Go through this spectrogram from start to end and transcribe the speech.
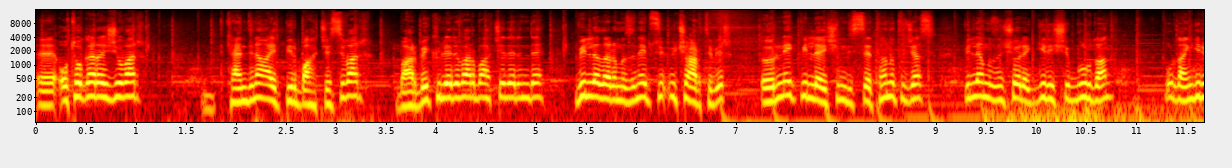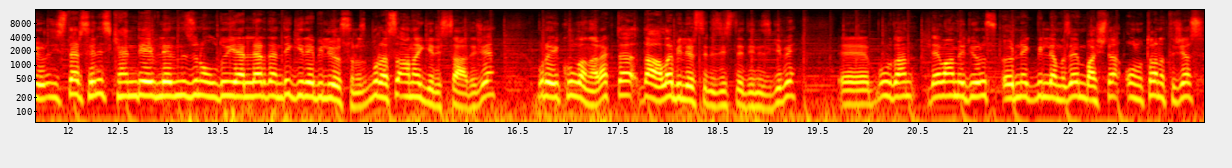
e, otogarajı var. Kendine ait bir bahçesi var. Barbeküleri var bahçelerinde. Villalarımızın hepsi 3 artı 1. Örnek villayı şimdi size tanıtacağız. Villamızın şöyle girişi buradan. Buradan giriyoruz. İsterseniz kendi evlerinizin olduğu yerlerden de girebiliyorsunuz. Burası ana giriş sadece. Burayı kullanarak da dağılabilirsiniz istediğiniz gibi. Ee, buradan devam ediyoruz. Örnek villamız en başta onu tanıtacağız.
